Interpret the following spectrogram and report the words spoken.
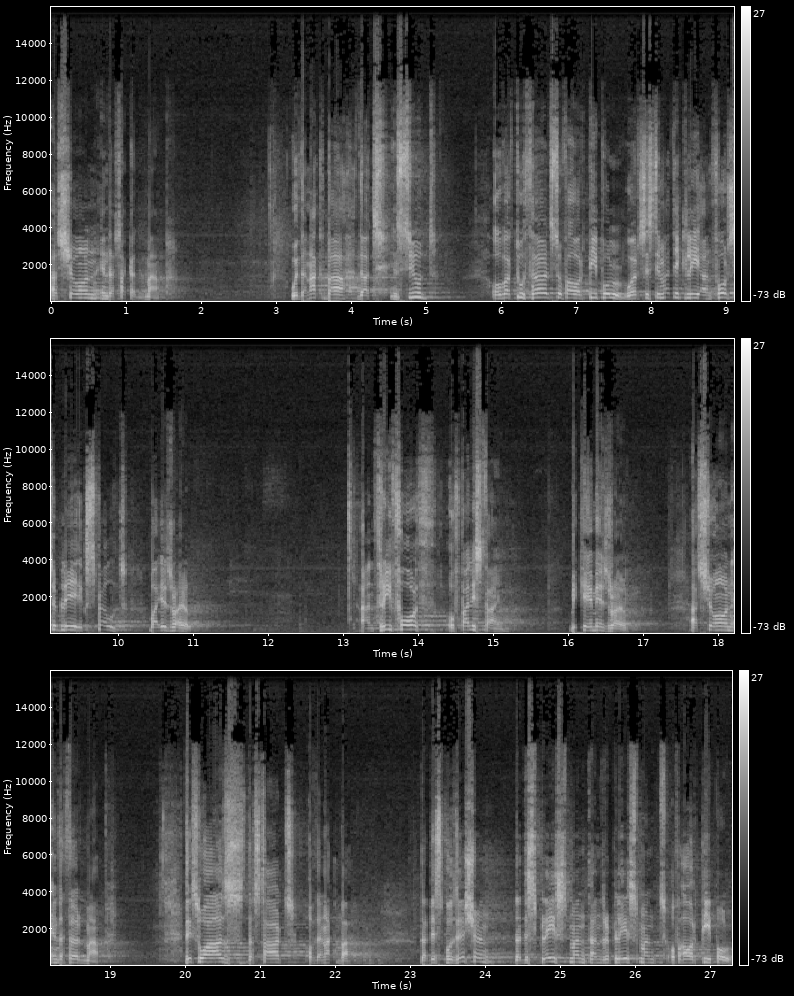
as shown in the second map. With the Nakba that ensued, over two thirds of our people were systematically and forcibly expelled by Israel. And three fourths of Palestine became Israel, as shown in the third map. This was the start of the Nakba, the dispossession, the displacement and replacement of our people,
